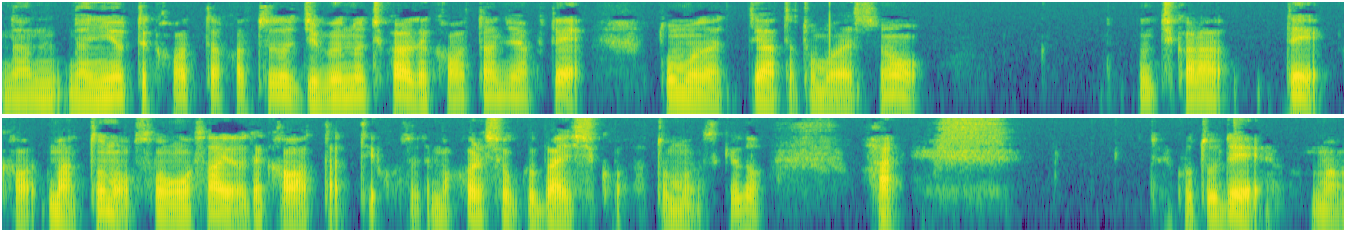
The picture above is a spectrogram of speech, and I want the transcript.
何、何によって変わったかっていうと、自分の力で変わったんじゃなくて、友達、出会った友達のの力で変わ、まあ、との相互作用で変わったっていうことで、まあ、これは触媒思考だと思うんですけど、はい。ということで、まあ、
